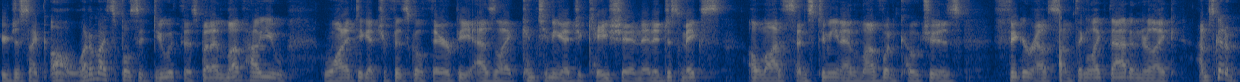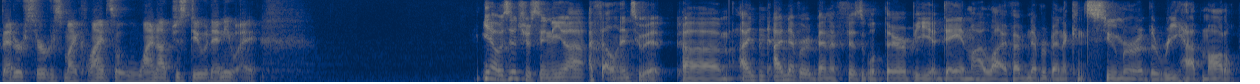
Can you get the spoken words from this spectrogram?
you're just like, oh, what am I supposed to do with this? But I love how you wanted to get your physical therapy as like continuing education and it just makes a lot of sense to me and i love when coaches figure out something like that and they're like, I'm just gonna better service my client, so why not just do it anyway? Yeah, it was interesting. You know, I fell into it. Um, I I never been a physical therapy a day in my life. I've never been a consumer of the rehab model.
